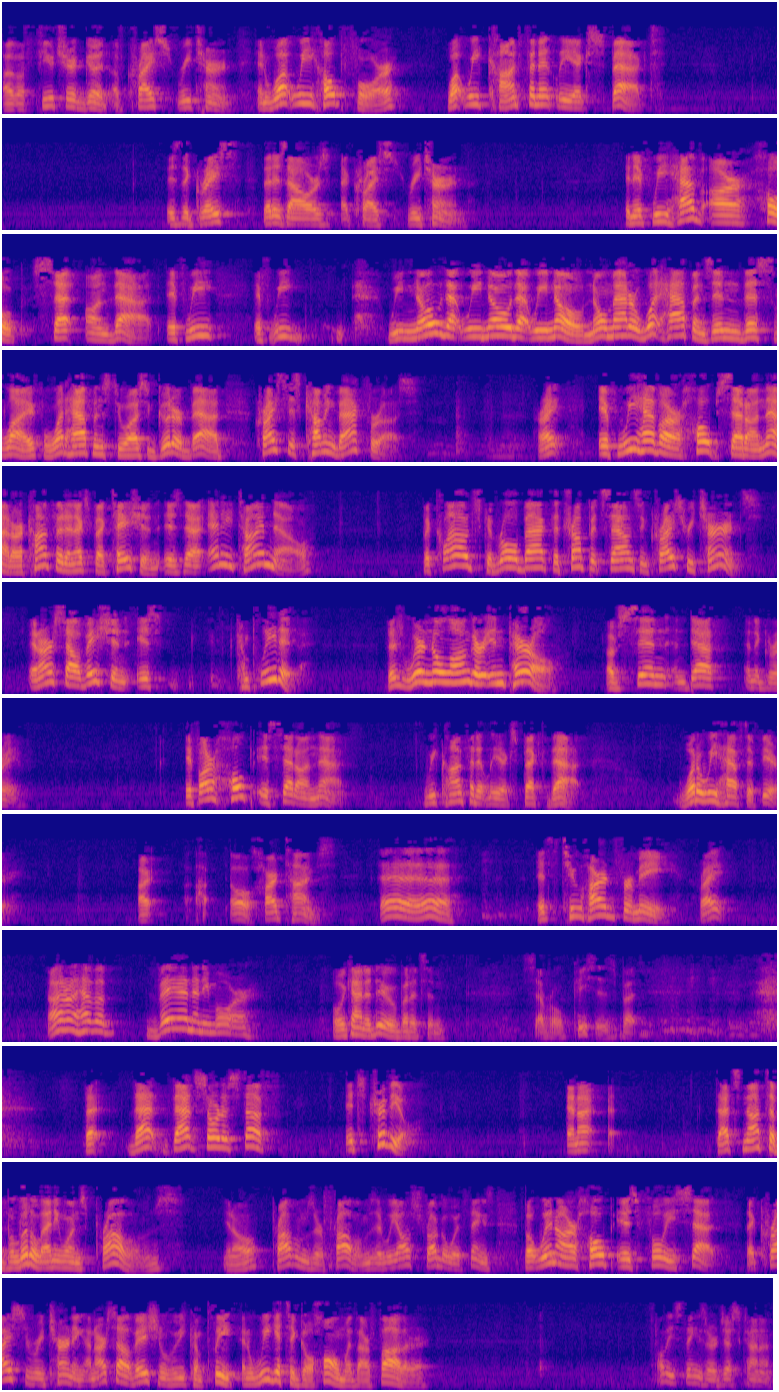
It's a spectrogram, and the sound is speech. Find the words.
of a future good, of Christ's return. And what we hope for, what we confidently expect, is the grace that is ours at Christ's return. And if we have our hope set on that, if we, if we, we know that we know that we know, no matter what happens in this life, what happens to us, good or bad, Christ is coming back for us. Right? If we have our hope set on that, our confident expectation is that any time now, the clouds could roll back, the trumpet sounds, and Christ returns. And our salvation is completed. There's, we're no longer in peril of sin and death and the grave. If our hope is set on that, we confidently expect that. What do we have to fear? Our, oh, hard times. Uh, it's too hard for me, right? I don't have a van anymore. Well, we kind of do, but it's in several pieces. But that that that sort of stuff, it's trivial. And I that's not to belittle anyone's problems. You know, problems are problems, and we all struggle with things. But when our hope is fully set that Christ is returning and our salvation will be complete, and we get to go home with our Father, all these things are just kind of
